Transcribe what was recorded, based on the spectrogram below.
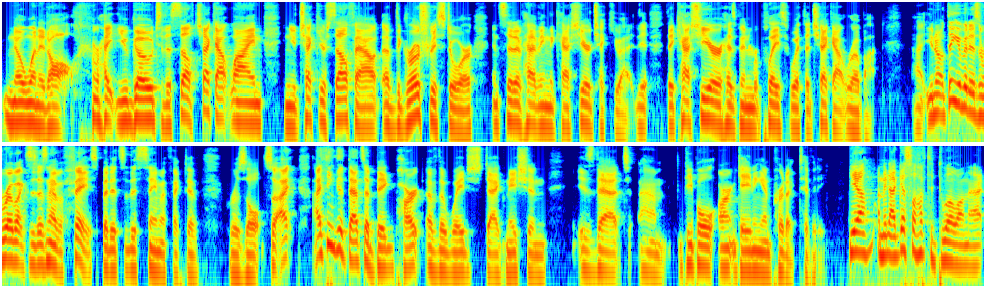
no one at all, right? You go to the self checkout line and you check yourself out of the grocery store instead of having the cashier check you out. The, the cashier has been replaced with a checkout robot. Uh, you don't think of it as a robot because it doesn't have a face, but it's the same effective result. So I, I think that that's a big part of the wage stagnation is that um, people aren't gaining in productivity. Yeah, I mean, I guess I'll have to dwell on that.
